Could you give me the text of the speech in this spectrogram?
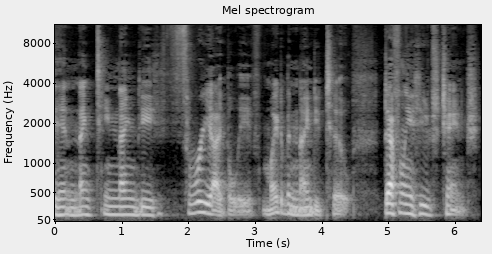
in 1993, I believe. Might have been 92. Definitely a huge change.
